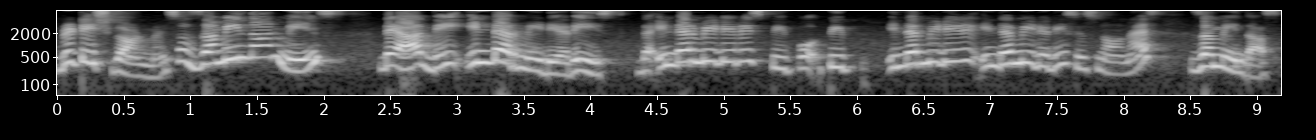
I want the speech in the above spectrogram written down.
British government. So, Zamindar means they are the intermediaries. The intermediaries people, people intermediary, intermediaries is known as Zamindars.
